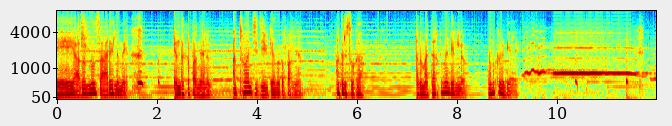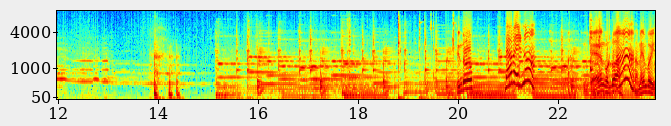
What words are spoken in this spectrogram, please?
ഏയ് അതൊന്നും സാരയില്ലെന്നേ എന്തൊക്കെ പറഞ്ഞാലും അധ്വാനിച്ച് ജീവിക്കാന്നൊക്കെ പറഞ്ഞ അതൊരു സുഖ. അത് മറ്റാർക്കും വേണ്ടിയല്ലോ നമുക്ക് വേണ്ടിയല്ലേ? സിന്ധു ദാ വരുന്നു. വേഗം കൊണ്ടുപോവാ സമയം പോയി.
